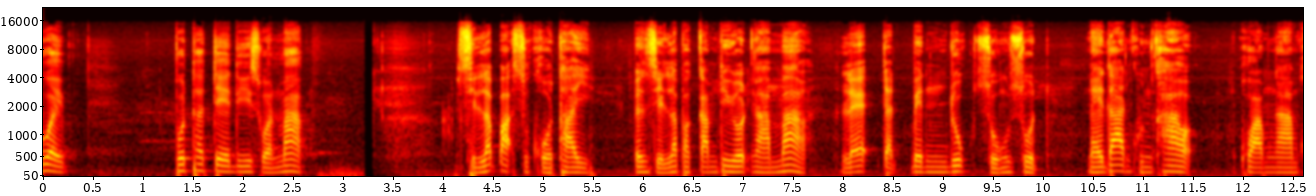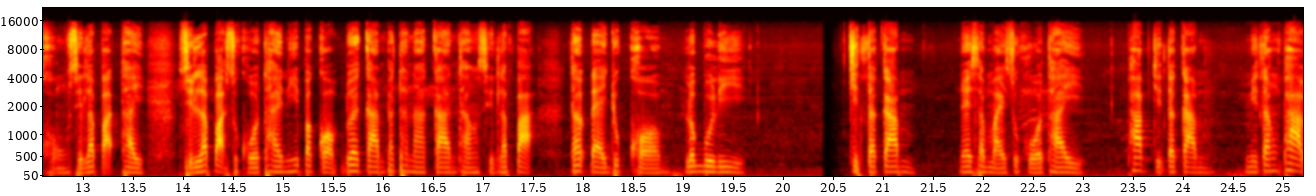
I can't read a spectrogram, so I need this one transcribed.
ด้วยพุทธเจดีย์ส่วนมาก ศิลปะสุโขทัยเป็นศิลปกรรมที่งดงามมาก และจัดเป็นยุคสูงสุดในด้านคุณค่า ความงามของศิลปะไทย ศิลปะสุโขทัยนี้ประกอบด้วยการพัฒนาการทางศิลปะ ตั้งแต่ยุคขอมลบบุรี จิตรกรรม ในสมัยสุขโขทัย ภาพจิตรกรรมมีทั้งภาพ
